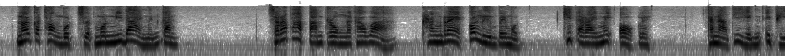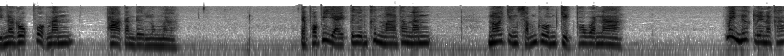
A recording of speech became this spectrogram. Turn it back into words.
ๆ น้อยก็ท่องบทสวดมนต์นี้ได้เหมือนกันสารภาพตามตรงนะคะว่า ครั้งแรกก็ลืมไปหมด คิดอะไรไม่ออกเลย ขณะที่เห็นไอ้ผีนรกพวกนั้น พากันเดินลงมา แต่พอพี่ใหญ่ตื่นขึ้นมาเท่านั้น น้อยจึงสำรวมจิตภาวนา ไม่นึกเลยนะคะ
